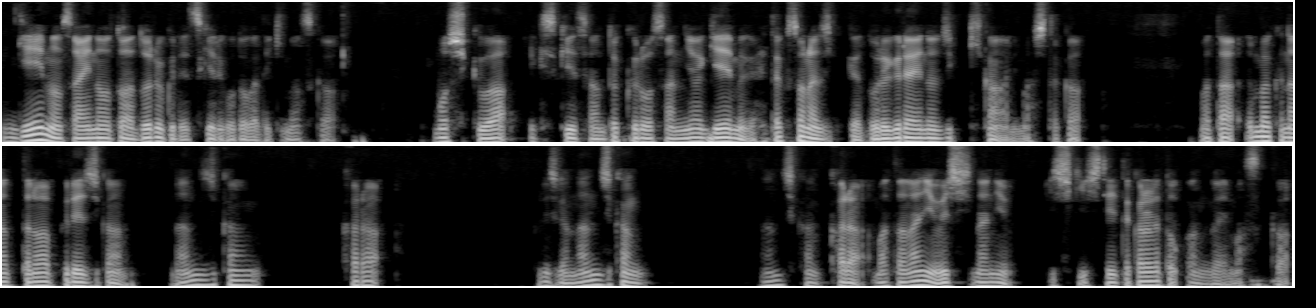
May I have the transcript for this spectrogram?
ゲームの才能とは努力でつけることができますか？もしくは、XQ さんとクロさんにはゲームが下手くそな時期がどれぐらいの期間ありましたか？また、上手くなったのはプレイ時間、何時間から、プレイ時間何時間何時間から、また何を意識、何を意識していたからだと考えますか？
